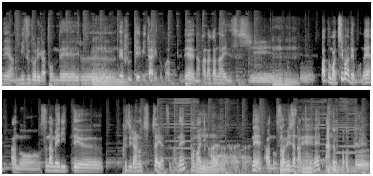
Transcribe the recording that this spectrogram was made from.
ね、あの水鳥が飛んでいる、うん。ね、風景見たりとかってねなかなかないですうし、ん。うん。あとまあ千葉でもねあのスナメリっていうクジラのちっちゃいやつがねたまにこう。ねあのサメじゃなくてねあのうん。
